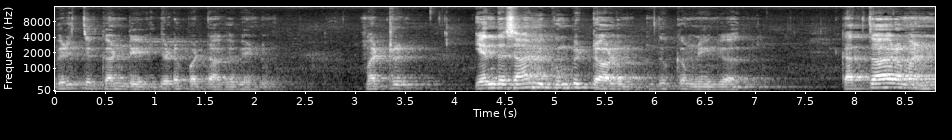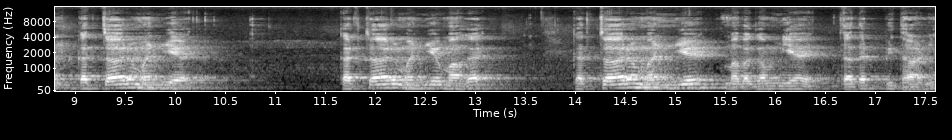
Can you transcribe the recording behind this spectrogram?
பிரித்து கண்டு திடப்பட்டாக வேண்டும். மற்ற எந்த சாமி கும்பிட்டாலும் துக்கம் நீங்காது. கத்தார மண் கத்தார மன்ய கத்தார மன்யமாக கத்தார மன்ய மவகம்ய ததற்பிதானி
